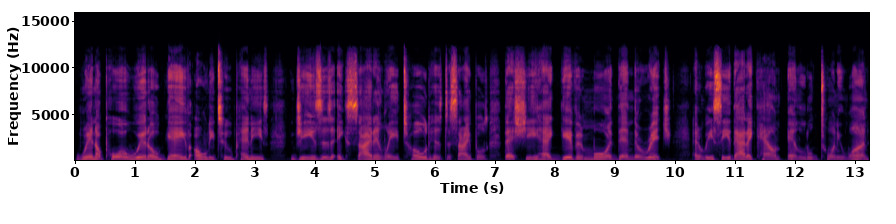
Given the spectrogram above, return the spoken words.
When a poor widow gave only two pennies, Jesus excitedly told his disciples that she had given more than the rich. And we see that account in Luke 21,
